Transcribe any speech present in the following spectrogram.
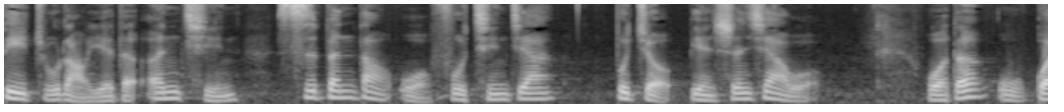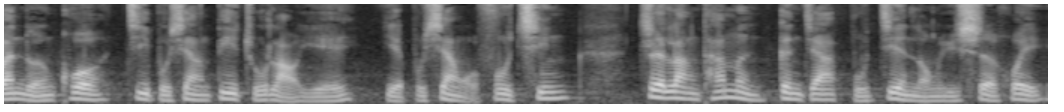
地主老爷的恩情，私奔到我父亲家，不久便生下我。我的五官轮廓既不像地主老爷，也不像我父亲，这让他们更加不见容于社会。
